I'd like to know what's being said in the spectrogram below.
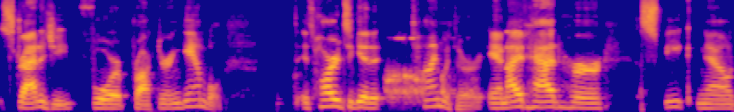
strategy for Procter and Gamble. It's hard to get time with her, and I've had her speak now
